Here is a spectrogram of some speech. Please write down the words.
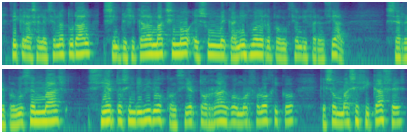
Es decir, que la selección natural, simplificada al máximo, es un mecanismo de reproducción diferencial. Se reproducen más ciertos individuos con ciertos rasgos morfológicos que son más eficaces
